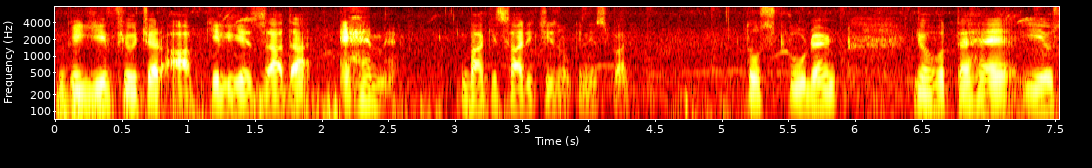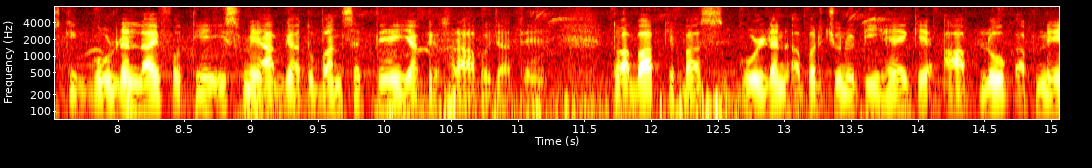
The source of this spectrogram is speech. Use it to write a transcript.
क्योंकि ये फ्यूचर आपके लिए ज़्यादा अहम है, बाकी सारी चीज़ों की नस्बत। तो स्टूडेंट जो होता है, ये उसकी गोल्डन लाइफ होती है, इसमें आप या तो बन सकते हैं या फिर ख़राब हो जाते हैं। तो अब आपके पास गोल्डन अपॉर्चुनिटी है कि आप लोग अपने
